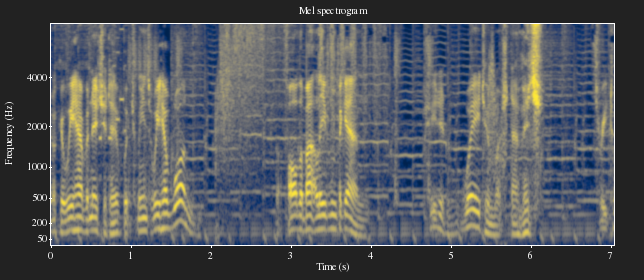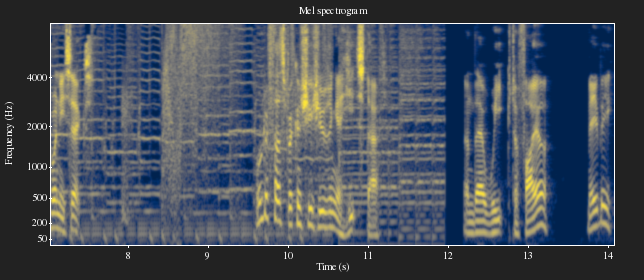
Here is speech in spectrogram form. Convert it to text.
Okay, we have initiative, which means we have won! Before the battle even began. She did way too much damage. 326. I wonder if that's because she's using a heat staff. And they're weak to fire? Maybe?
